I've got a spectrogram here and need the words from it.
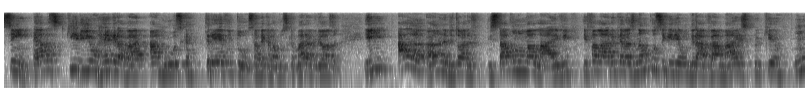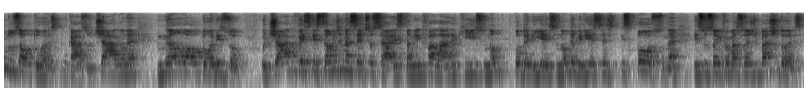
Sim, elas queriam regravar a música Trevo Tu, sabe aquela música maravilhosa? E a, Ana e a Vitória estavam numa live e falaram que elas não conseguiriam gravar mais porque um dos autores, no caso o Thiago, né, não autorizou. O Thiago fez questão de nas redes sociais também falar que isso não poderia, isso não deveria ser exposto, né? Isso são informações de bastidores.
